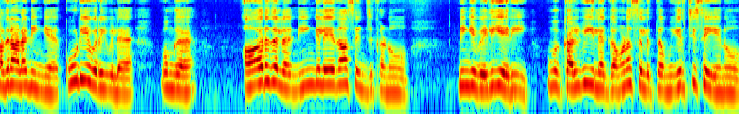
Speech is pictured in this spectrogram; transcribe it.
அதனால் நீங்கள் கூடிய விரைவில் உங்கள் ஆறுதலை நீங்களே தான் செஞ்சுக்கணும். நீங்கள் வெளியேறி உங்கள் கல்வியில் கவனம் செலுத்த முயற்சி செய்யணும்.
